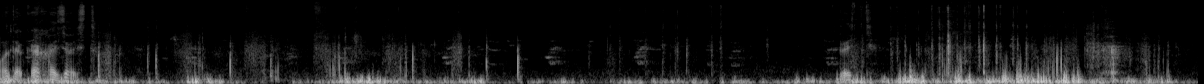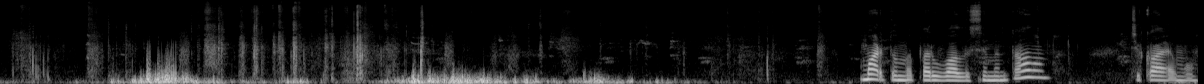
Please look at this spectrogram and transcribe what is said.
Отаке хазяйство. Дивіться. Марту ми парували сементалом. Чекаємо.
